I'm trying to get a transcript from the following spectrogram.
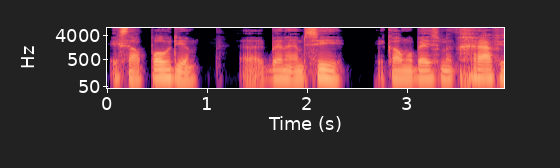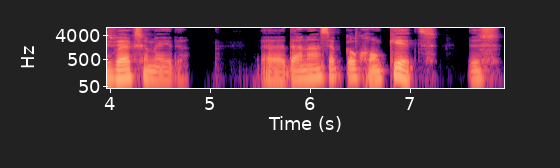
Ik sta op podium. Uh, ik ben een MC. Ik hou me bezig met grafisch werkzaamheden. Uh, daarnaast heb ik ook gewoon kids. Dus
